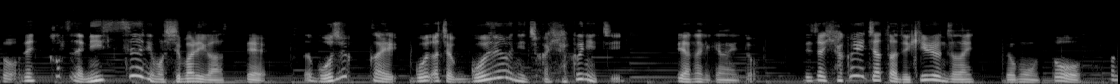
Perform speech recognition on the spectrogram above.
そう。で、かつね、日数にも縛りがあって、50回、ごあ、違う、50日か100日やんなきゃいけないと。で、じゃあ100日あったらできるんじゃないって思うと、ま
